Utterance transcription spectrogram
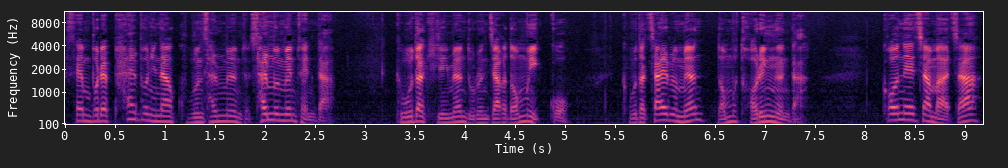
센 불에 8분이나 9분 삶으면, 삶으면 된다. 그보다 길면 노른자가 너무 익고 그보다 짧으면 너무 덜 익는다. 꺼내자마자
